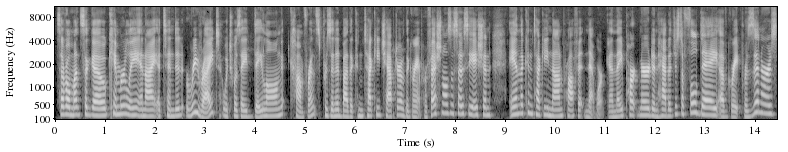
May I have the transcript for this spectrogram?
Several months ago, Kimberly and I attended Rewrite, which was a day long conference presented by the Kentucky chapter of the Grant Professionals Association and the Kentucky Nonprofit Network. And they partnered and had a, just a full day of great presenters,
